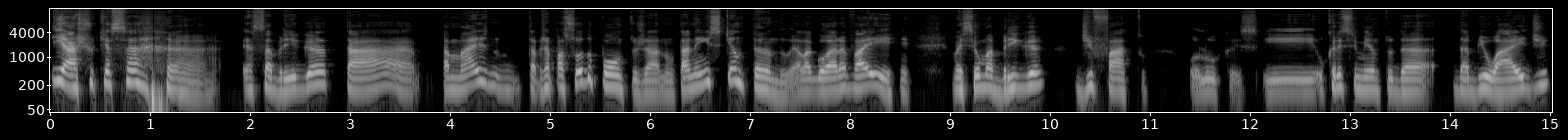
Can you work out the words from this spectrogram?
E acho que essa essa briga tá tá mais tá, já passou do ponto já, não tá nem esquentando. Ela agora vai vai ser uma briga de fato, o Lucas. E o crescimento da da BYD,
